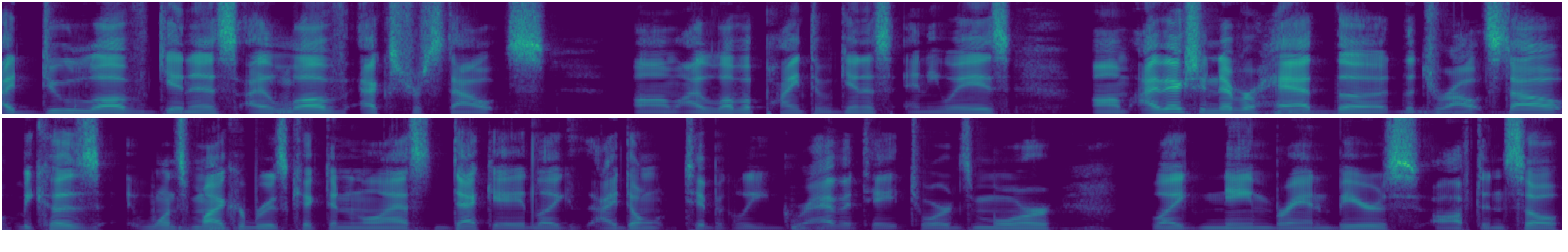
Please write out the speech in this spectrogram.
I do love Guinness. I Mhm. love extra stouts. Um, I love a pint of Guinness, anyways. Um, I've actually never had the the drought stout because once microbrews kicked in in the last decade, like I don't typically gravitate towards more like name brand beers often. So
